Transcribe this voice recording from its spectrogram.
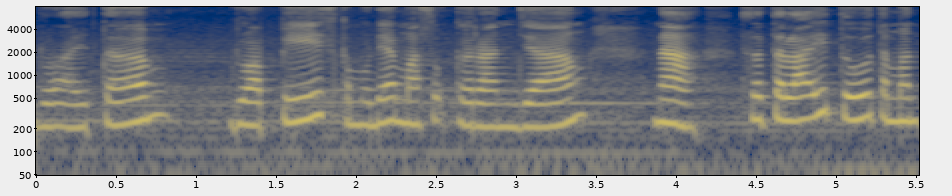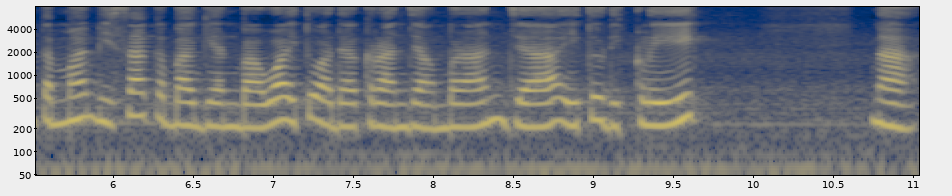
Dua item dua piece kemudian masuk ke keranjang Nah, setelah itu teman-teman bisa ke bagian bawah itu ada keranjang belanja, itu diklik. Nah,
